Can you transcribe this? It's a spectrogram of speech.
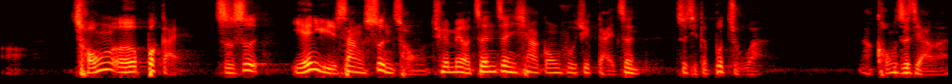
啊，从而不改，只是言语上顺从，却没有真正下功夫去改正自己的不足啊。那孔子讲啊，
